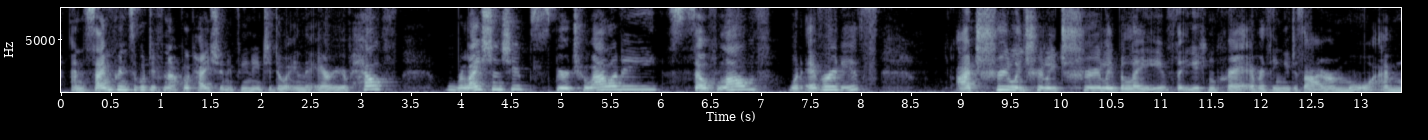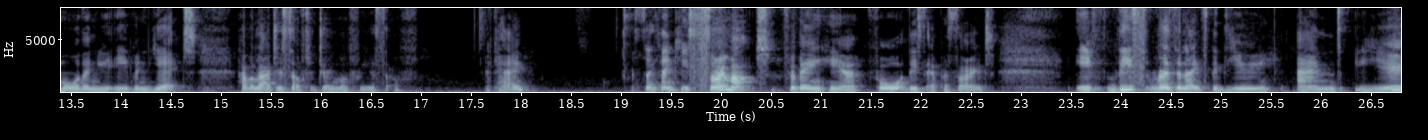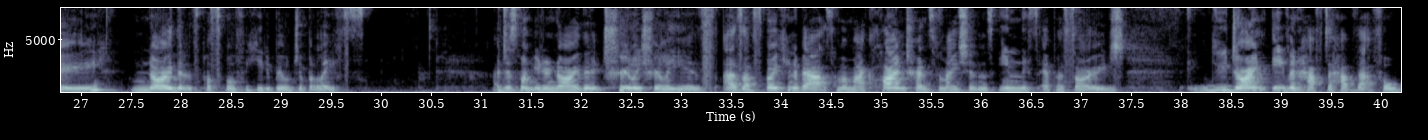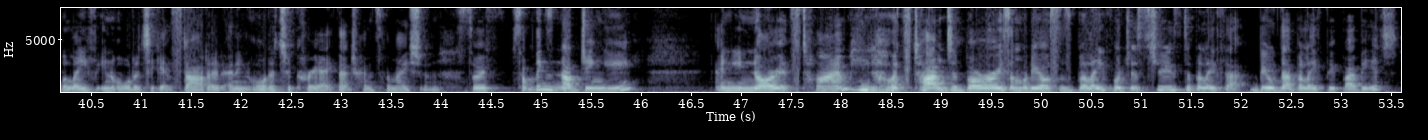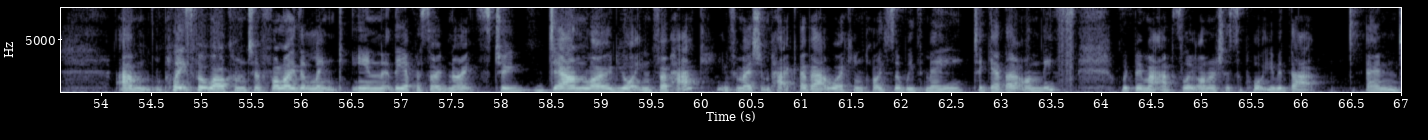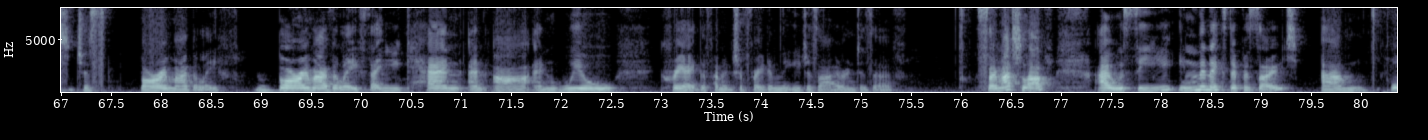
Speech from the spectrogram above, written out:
And same principle, different application if you need to do it in the area of health, relationships, spirituality, self love, whatever it is. I truly, truly, truly believe that you can create everything you desire and more, and more than you even yet have allowed yourself to dream of for yourself. Okay? So, thank you so much for being here for this episode. If this resonates with you and you know that it's possible for you to build your beliefs, I just want you to know that it truly, truly is. As I've spoken about some of my client transformations in this episode, you don't even have to have that full belief in order to get started and in order to create that transformation. So if something's nudging you and you know it's time, you know it's time to borrow somebody else's belief or just choose to believe that build that belief bit by bit. Um, please feel welcome to follow the link in the episode notes to download your info pack, information pack about working closer with me together on this. Would be my absolute honor to support you with that and just borrow my belief. Borrow my belief that you can and are and will create the financial freedom that you desire and deserve. So much love. I will see you in the next episode. Um,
